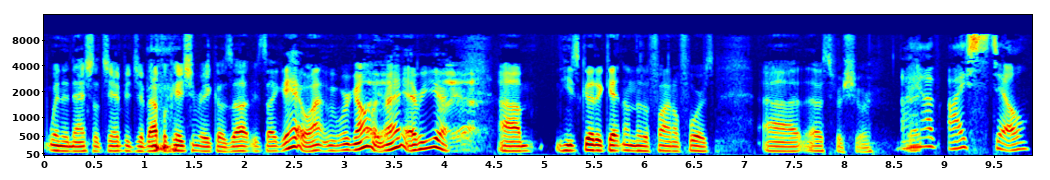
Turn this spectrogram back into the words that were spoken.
win the national championship. Application rate goes up. It's like, yeah, well, we're going Oh, yeah. right every year. Oh, yeah. Um, he's good at getting them to the final fours. Uh, that was for sure. I have, I still,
